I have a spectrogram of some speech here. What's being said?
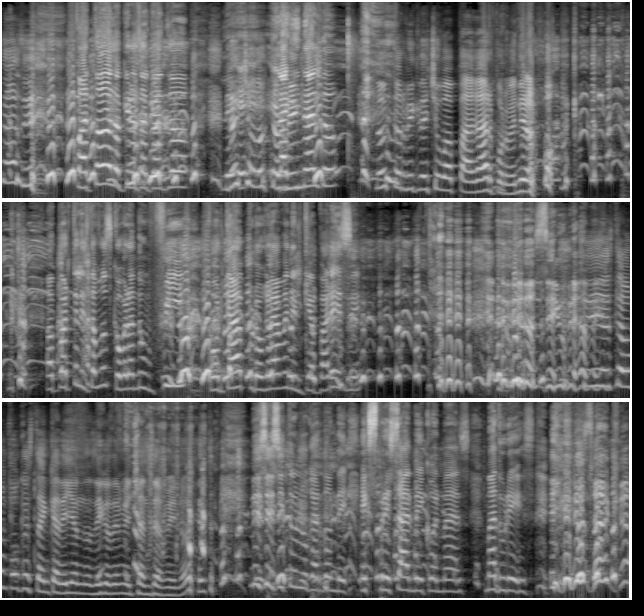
no, sí. Para todo lo que nos alcanzó. le- De hecho, eh, Dr. el Vic- aguinaldo. Dr. Vic, de hecho, va a pagar por venir al podcast. Aparte le estamos cobrando un fee por cada programa en el que aparece. Pero Sí, seguramente ya estaba un poco estancadillo, nos dijo, deme chance a mí, ¿no? Necesito un lugar donde expresarme con más madurez. Y saca.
